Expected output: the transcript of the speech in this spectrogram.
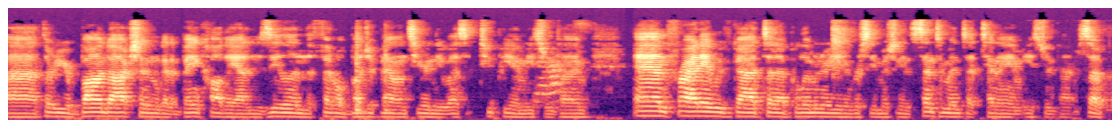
30-year uh, bond auction. We've got a bank holiday out of New Zealand. The federal budget balance here in the U.S. at 2 p.m. Eastern Time. And Friday, we've got uh, preliminary University of Michigan sentiment at 10 a.m. Eastern Time. So,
